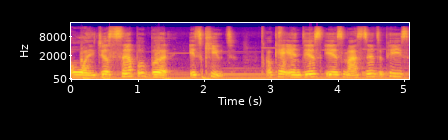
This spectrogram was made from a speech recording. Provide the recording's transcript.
or just simple but it's cute okay? And this is my centerpiece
